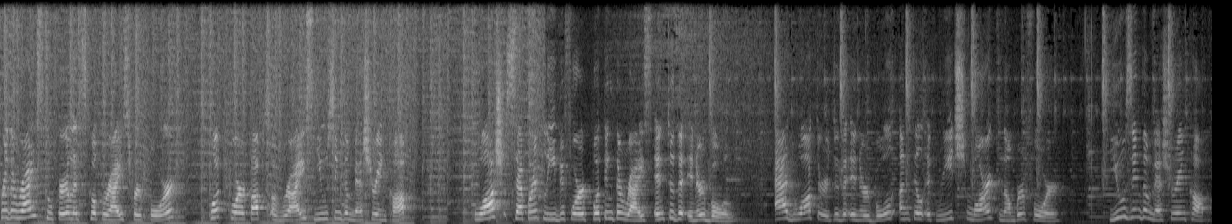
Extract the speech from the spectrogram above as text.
For the rice cooker, let's cook rice for 4. Put 4 cups of rice using the measuring cup. Wash separately before putting the rice into the inner bowl. Add water to the inner bowl until it reach mark number 4. Using the measuring cup,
